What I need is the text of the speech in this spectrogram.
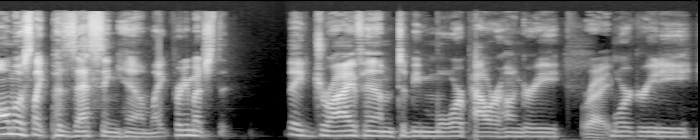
almost like possessing him. Like pretty much th- they drive him to be more power hungry right. more greedy.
